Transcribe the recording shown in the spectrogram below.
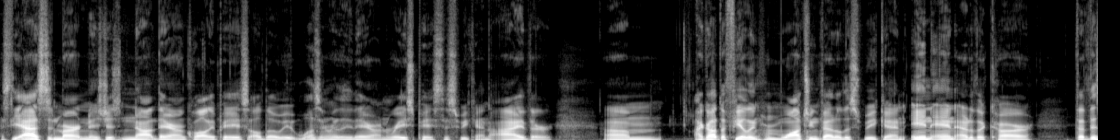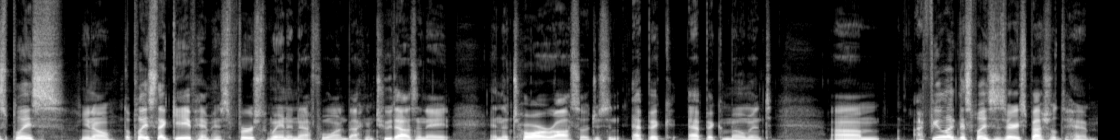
as the Aston Martin is just not there on quality pace, although it wasn't really there on race pace this weekend either. Um, I got the feeling from watching Vettel this weekend, in and out of the car, that this place, you know, the place that gave him his first win in F1 back in 2008 in the Toro Rosso, just an epic, epic moment. Um, I feel like this place is very special to him.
